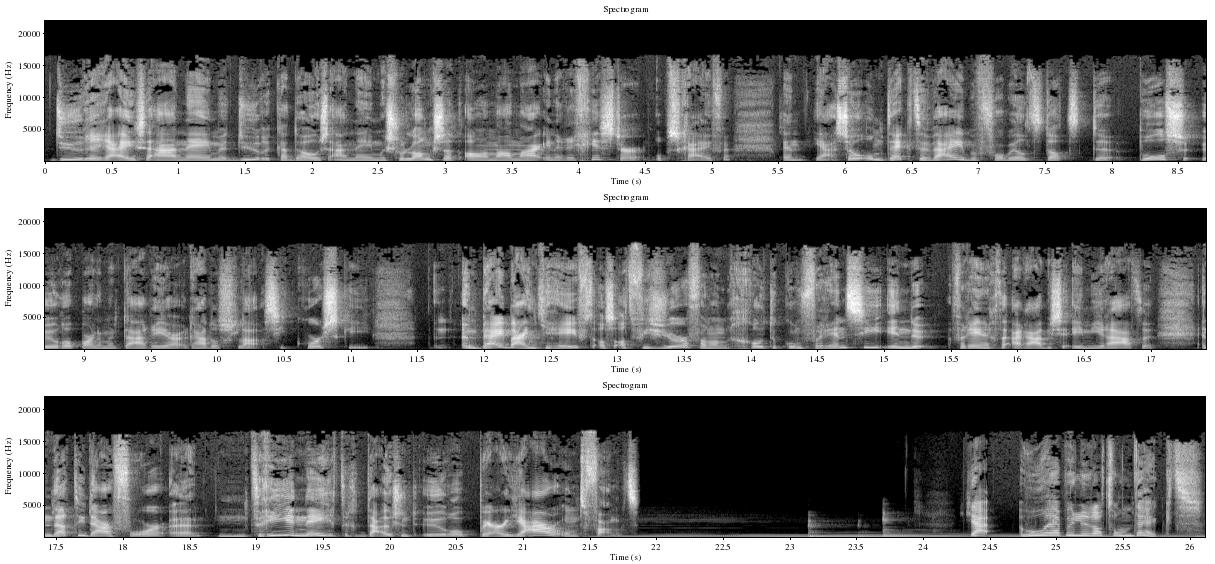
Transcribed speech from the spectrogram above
dure reizen aannemen, dure cadeaus aannemen, zolang ze dat allemaal maar in een register opschrijven. En ja, zo ontdekten wij bijvoorbeeld dat de Poolse Europarlementariër Radoslaw Een bijbaantje heeft als adviseur van een grote conferentie in de Verenigde Arabische Emiraten. En dat hij daarvoor uh, 93.000 euro per jaar ontvangt. Ja, hoe hebben jullie dat ontdekt?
